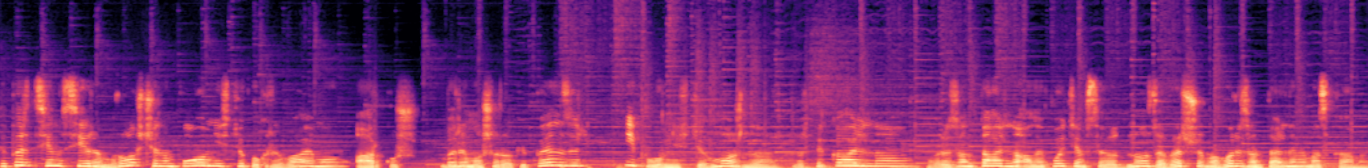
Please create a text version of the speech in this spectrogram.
Тепер цим сірим розчином повністю покриваємо аркуш. Беремо широкий пензель і повністю можна вертикально, горизонтально, але потім все одно завершуємо горизонтальними мазками.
